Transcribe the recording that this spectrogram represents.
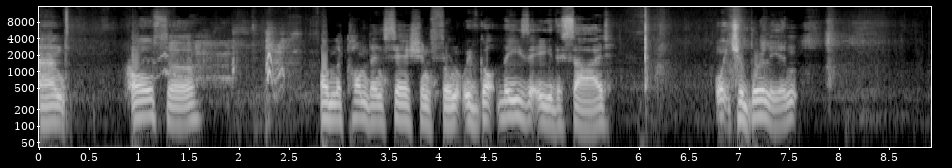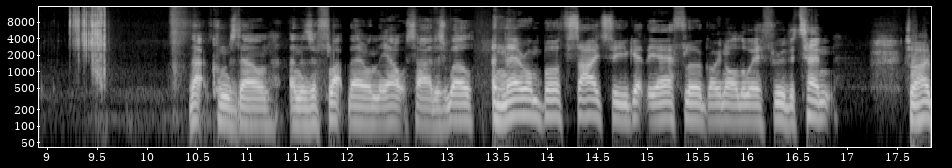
And also on the condensation front, we've got these at either side, which are brilliant that comes down and there's a flap there on the outside as well. And they're on both sides so you get the airflow going all the way through the tent. So I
